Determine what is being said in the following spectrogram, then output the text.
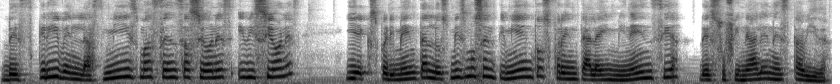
describen las mismas sensaciones y visiones y experimentan los mismos sentimientos frente a la inminencia de su final en esta vida.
